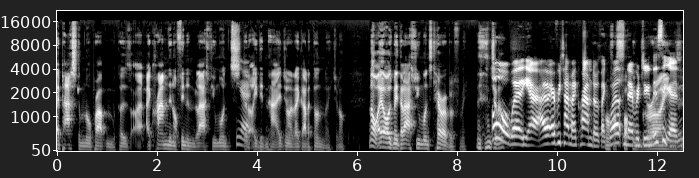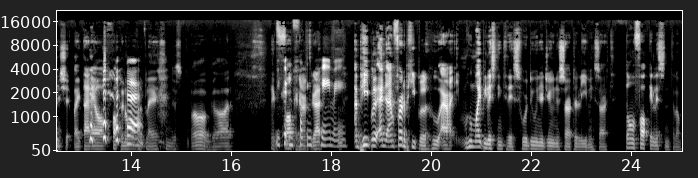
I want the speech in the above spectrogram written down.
I passed them no problem because I, I crammed enough in in the last few months Yeah. that I didn't have. You know, that I got it done. Like you know, no, I always made the last few months terrible for me. You know? Oh well, yeah. I, every time I crammed, I was like, Going for "Well, never doing this again." and shit like that. They all fucking over the place and just oh god. Like, You couldn't fucking fucking pay me. and people, and, and for the people who are who might be listening to this, who are doing your junior cert or leaving cert, don't fucking listen to them.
